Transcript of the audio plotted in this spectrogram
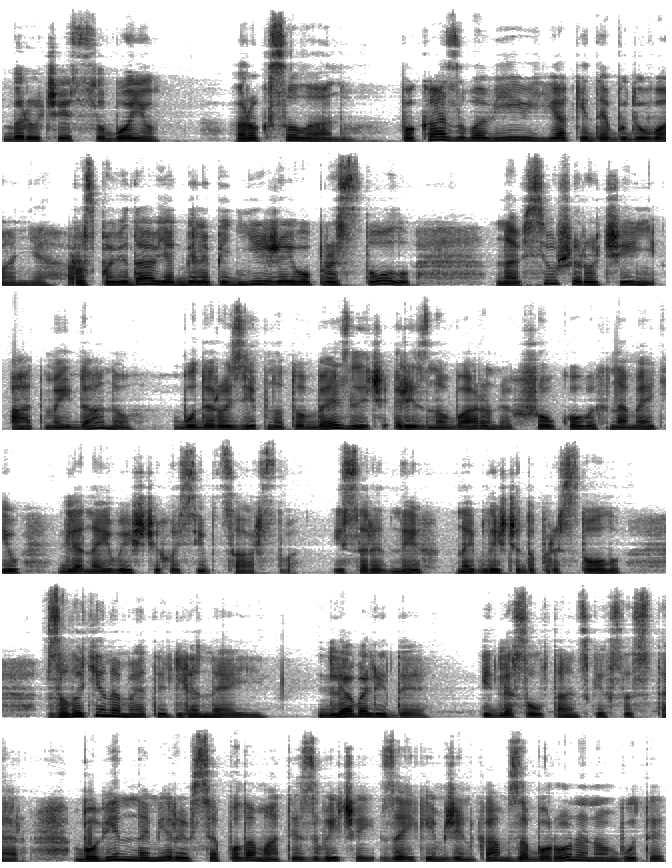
беручи з собою Роксолану, показував їй, як іде будування, розповідав, як біля підніжжя його престолу на всю широчінь ад Мейдану буде розіпнуто безліч різнобарвних шовкових наметів для найвищих осіб царства, і серед них, найближче до престолу, золоті намети для неї, для валіде і для султанських сестер, бо він намірився поламати звичай, за яким жінкам заборонено бути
